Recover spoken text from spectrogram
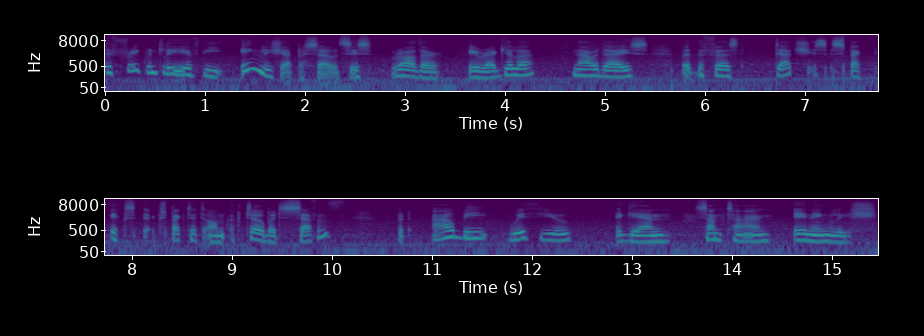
The frequency of the English episodes is rather irregular nowadays, but the first Dutch is expect, ex, expected on October the 7th. But I'll be with you again sometime in English.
